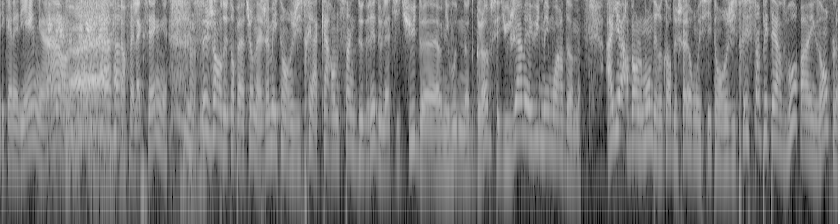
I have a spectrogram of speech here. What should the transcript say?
Les Canadiens, hein, on fait l'accent. Ce genre de température n'a jamais été enregistré à 45 degrés de latitude euh, au niveau de notre globe. C'est du jamais vu de mémoire d'homme. Ailleurs dans le monde, des records de chaleur ont aussi été enregistrés. Saint-Pétersbourg, par exemple, euh,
